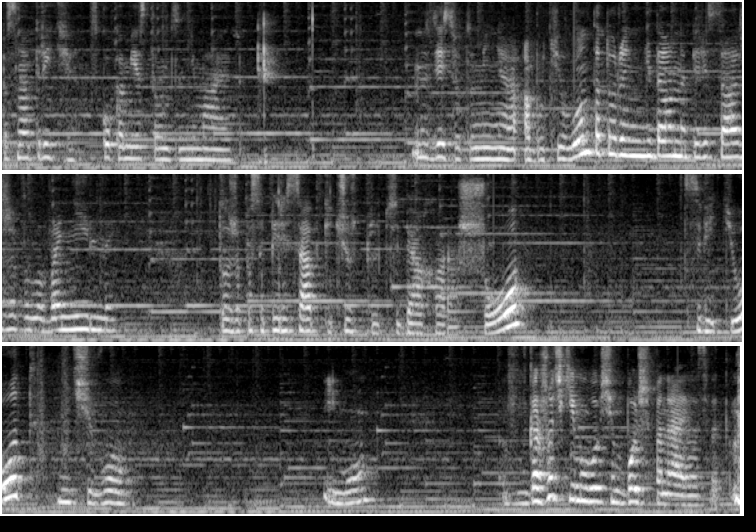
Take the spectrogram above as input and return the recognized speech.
Посмотрите, сколько места он занимает. Ну, здесь вот у меня абутилон, который недавно пересаживала, ванильный. Тоже после пересадки чувствует себя хорошо. Цветет, ничего ему. В горшочке ему, в общем, больше понравилось в этом.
